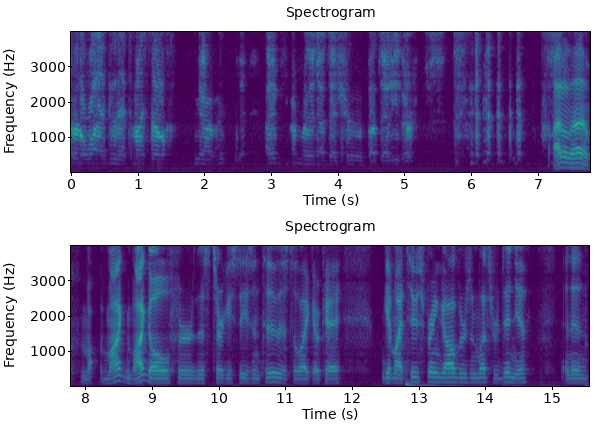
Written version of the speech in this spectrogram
I don't know why I do that to myself. Yeah. I, I'm really not that sure about that either. I don't know. My, my my goal for this turkey season too is to like okay, get my two spring gobblers in West Virginia, and then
